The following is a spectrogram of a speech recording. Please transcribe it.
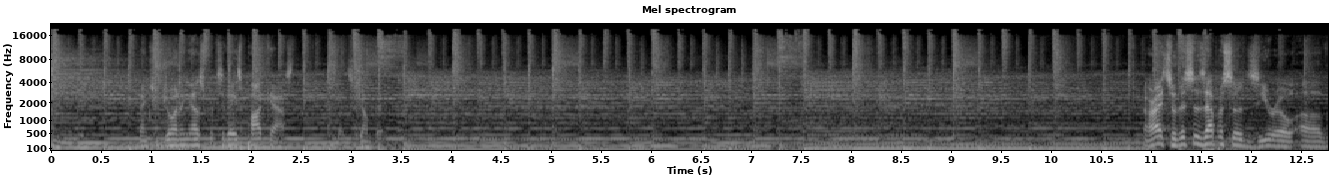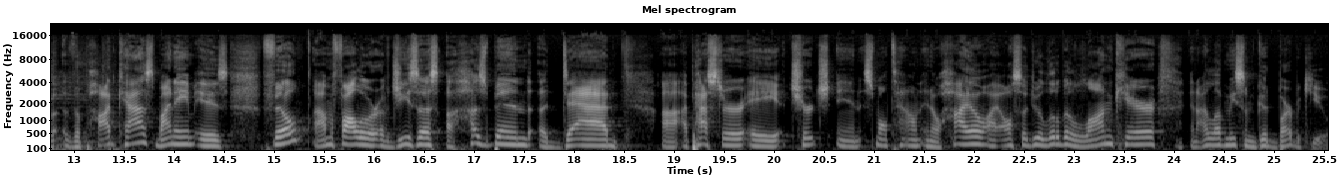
Community. Thanks for joining us for today's podcast. Let's jump in. All right, so this is episode zero of the podcast. My name is Phil. I'm a follower of Jesus, a husband, a dad. Uh, I pastor a church in a small town in Ohio. I also do a little bit of lawn care, and I love me some good barbecue.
